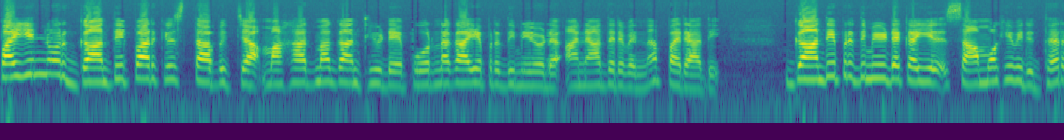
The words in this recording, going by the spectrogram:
പയ്യന്നൂർ ഗാന്ധി പാർക്കിൽ സ്ഥാപിച്ച മഹാത്മാഗാന്ധിയുടെ പൂർണകായ പ്രതിമയോട് അനാദരവെന്ന് പരാതി. ഗാന്ധി പ്രതിമയുടെ കയ്യിൽ സാമൂഹ്യവിരുദ്ധർ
